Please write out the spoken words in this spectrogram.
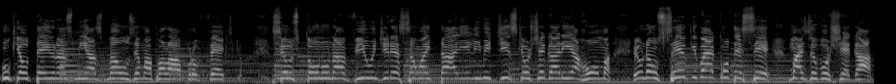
o que eu tenho nas minhas mãos é uma palavra profética. Se eu estou no navio em direção à Itália, e ele me diz que eu chegaria a Roma, eu não sei o que vai acontecer, mas eu vou chegar.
